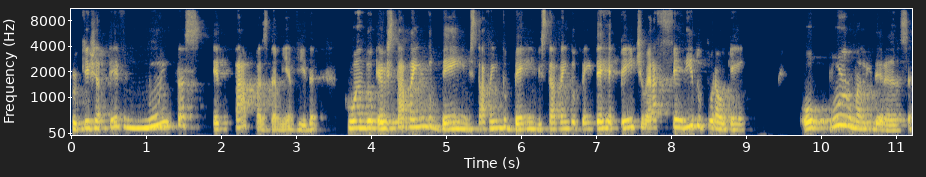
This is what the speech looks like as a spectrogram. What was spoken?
Porque já teve muitas etapas da minha vida quando eu estava indo bem, estava indo bem, estava indo bem, de repente eu era ferido por alguém ou por uma liderança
